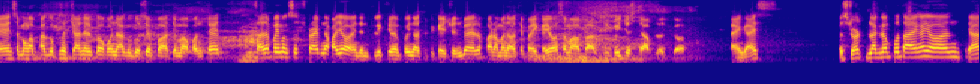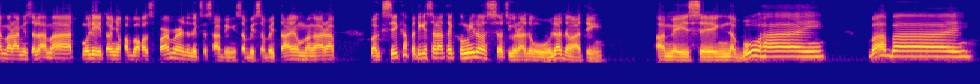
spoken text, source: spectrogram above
And sa mga bago po sa channel ko, kung nagugustuhan po ating mga content, sana po yung mag-subscribe na kayo and then click lang po yung notification bell para ma-notify kayo sa mga bagong videos na upload ko. Ayan guys. Short vlog lang po tayo ngayon. Yan, maraming salamat. Muli ito ang inyong kabokals farmer na nagsasabing sabay-sabay tayong mangarap, pagsikap at higit sa lahat ay kumilos at siguradong uulad ang ating amazing na buhay. Bye-bye!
